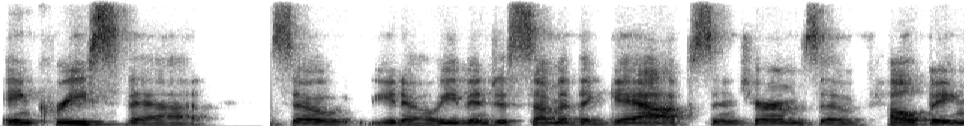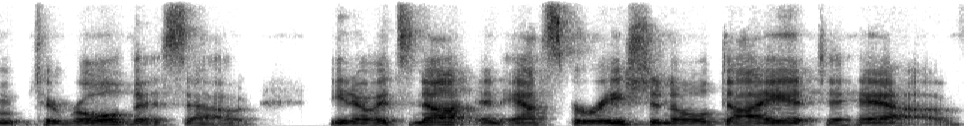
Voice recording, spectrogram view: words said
increase that? So, you know, even just some of the gaps in terms of helping to roll this out. You know, it's not an aspirational diet to have.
